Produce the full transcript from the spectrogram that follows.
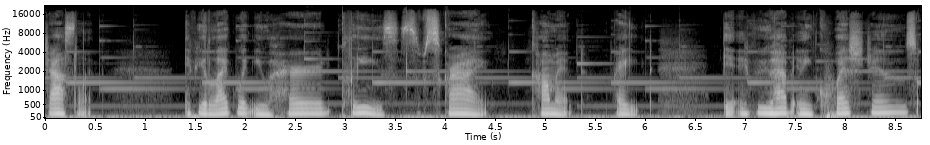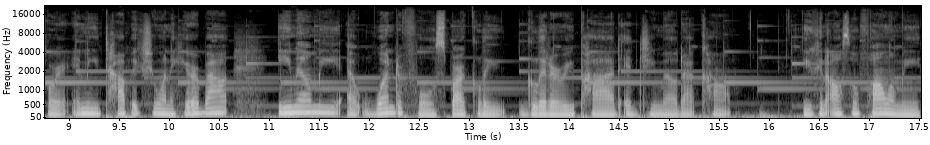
Jocelyn. If you like what you heard, please subscribe, comment, rate if you have any questions or any topics you want to hear about, email me at wonderfulsparklyglitterypod at gmail.com. You can also follow me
